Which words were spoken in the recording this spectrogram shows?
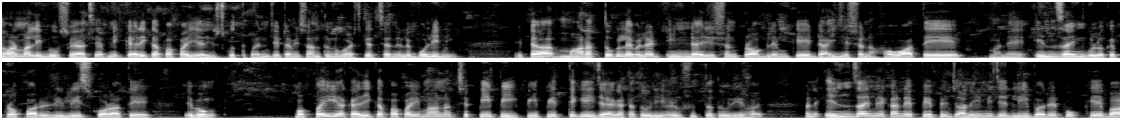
নর্মালি বসে আছে, আপনি ক্যারিকা পাপাইয়া ইউজ করতে পারেন, যেটা আমি শান্তনু বার্ডসকের চ্যানেলে বলিনি এটা মারাত্মক লেভেলের ইনডাইজেশন প্রবলেমকে ডাইজেশন হওয়াতে মানে এনজাইমগুলোকে প্রপার রিলিজ করাতে এবং পাপাইয়া ক্যারিকা পাপাই মানে হচ্ছে পেঁপে। পেঁপের থেকে এই জায়গাটা তৈরি হয়, ওষুধটা তৈরি হয়। মানে এনজাইম এখানে পেঁপে জানেই নি যে লিভারের পক্ষে বা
